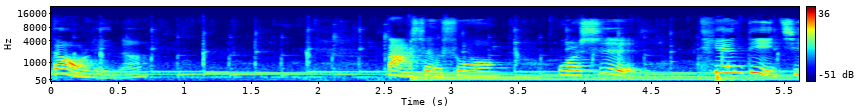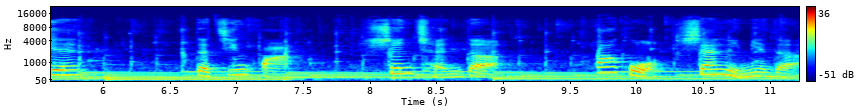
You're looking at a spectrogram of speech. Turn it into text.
道理呢？大圣说：“我是天地间的精华生成的。”花果山里面的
